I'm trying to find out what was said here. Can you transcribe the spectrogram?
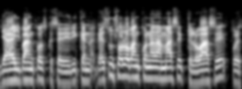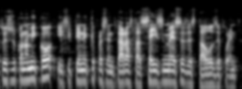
Ya hay bancos que se dedican, es un solo banco nada más el que lo hace por estudio socioeconómico y sí tiene que presentar hasta seis meses de estados de cuenta.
